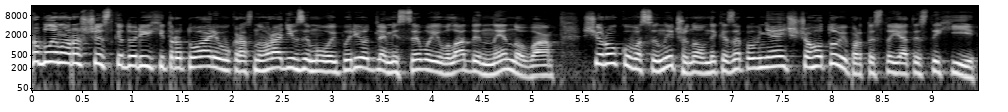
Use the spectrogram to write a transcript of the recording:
Проблема розчистки доріг і тротуарів у Краснограді в зимовий період для місцевої влади не нова. Щороку восени чиновники запевняють, що готові протистояти стихії,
